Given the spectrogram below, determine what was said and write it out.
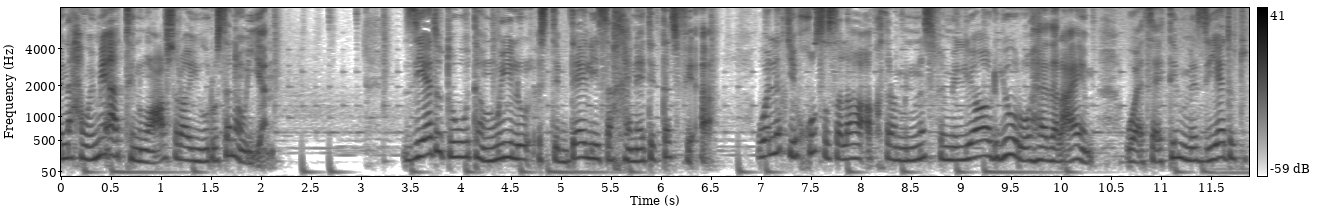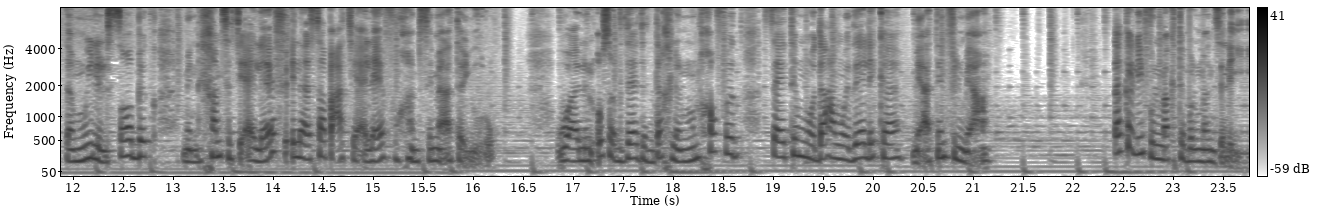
بنحو 110 يورو سنوياً. زيادة تمويل استبدال سخانات التدفئة والتي خصص لها أكثر من نصف مليار يورو هذا العام وسيتم زيادة التمويل السابق من 5000 إلى 7500 يورو. وللأسر ذات الدخل المنخفض سيتم دعم ذلك 100% تكاليف المكتب المنزلي.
